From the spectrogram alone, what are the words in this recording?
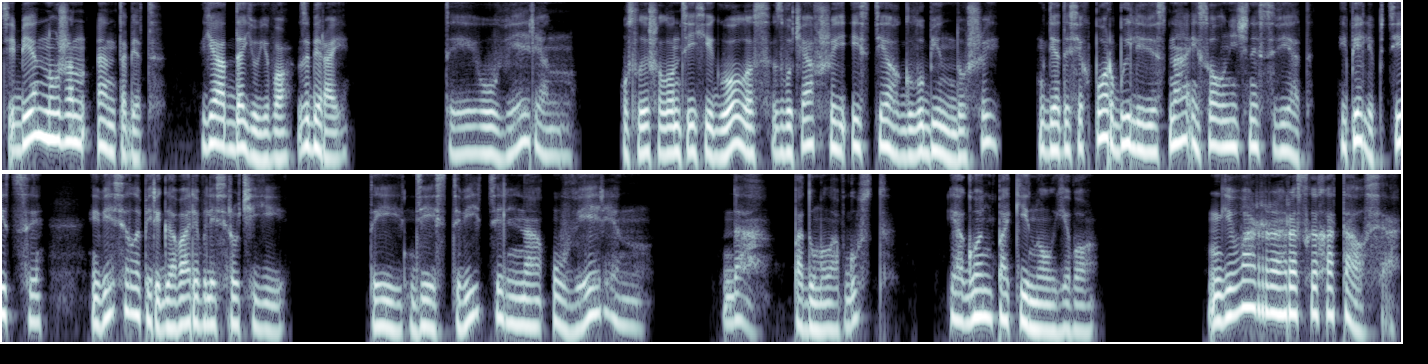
«Тебе нужен Энтобет. Я отдаю его, забирай». «Ты уверен?» Услышал он тихий голос, звучавший из тех глубин души, где до сих пор были весна и солнечный свет, и пели птицы, и весело переговаривались ручьи. «Ты действительно уверен?» «Да», — подумал Август, и огонь покинул его. Геварра расхохотался.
